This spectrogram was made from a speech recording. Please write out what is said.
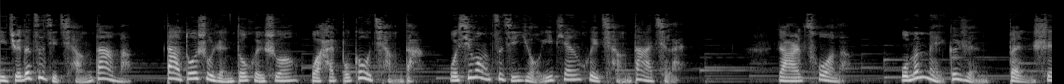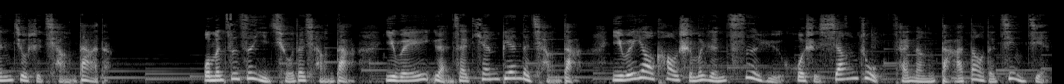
你觉得自己强大吗？”大多数人都会说：“我还不够强大，我希望自己有一天会强大起来。”然而错了，我们每个人本身就是强大的。我们孜孜以求的强大，以为远在天边的强大，以为要靠什么人赐予或是相助才能达到的境界，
